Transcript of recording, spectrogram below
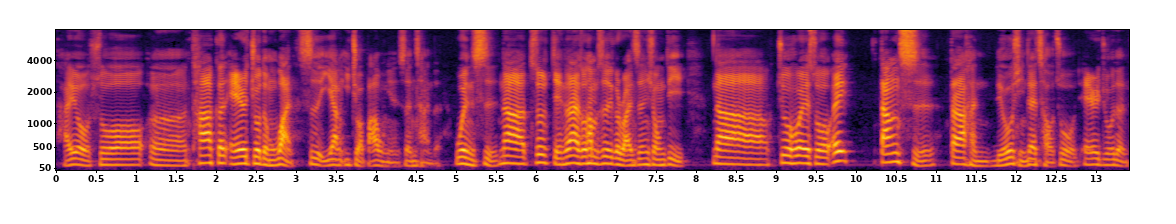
还有说，呃，它跟 Air Jordan One 是一样，一九八五年生产的问世。那就简单来说，他们是一个孪生兄弟。那就会说，哎，当时。大家很流行在炒作 Air Jordan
